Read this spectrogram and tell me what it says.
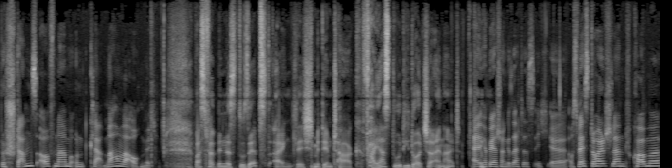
Bestandsaufnahme und klar, machen wir auch mit. Was verbindest du selbst eigentlich mit dem Tag? Feierst du die deutsche Einheit? Also ich habe ja schon gesagt, dass ich äh, aus Westdeutschland komme.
